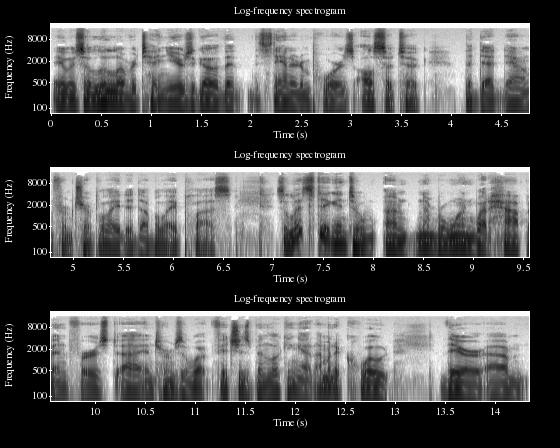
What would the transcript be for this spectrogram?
it was a little over 10 years ago that the Standard & Poor's also took the debt down from AAA to AA plus. So let's dig into um, number one, what happened first uh, in terms of what Fitch has been looking at. I'm going to quote their um,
